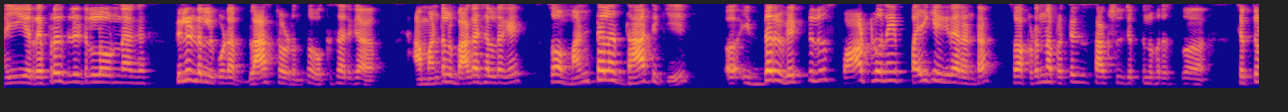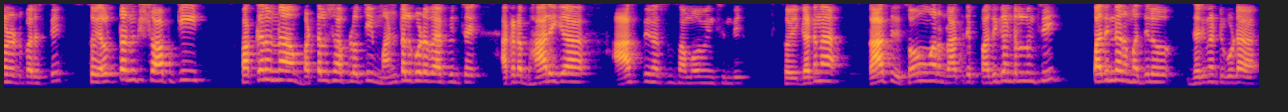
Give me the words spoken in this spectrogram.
ఈ రెఫ్రిజిరేటర్లో ఉన్న సిలిండర్లు కూడా బ్లాస్ట్ అవడంతో ఒక్కసారిగా ఆ మంటలు బాగా చెలరగాయి. సో ఆ మంటల దాటికి ఇద్దరు వ్యక్తులు స్పాట్లోనే పైకి ఎగిరారంట. సో అక్కడున్న ప్రత్యక్ష సాక్షులు చెప్తున్న పరిస్థితి చెప్తున్నటువంటి పరిస్థితి. సో ఎలక్ట్రానిక్ షాప్కి పక్కనున్న బట్టల షాప్లోకి మంటలు కూడా వ్యాపించాయి. అక్కడ భారీగా ఆస్తి నష్టం సంభవించింది. సో ఈ ఘటన రాత్రి సోమవారం రాత్రి పది గంటల నుంచి పదిన్నర మధ్యలో జరిగినట్టు కూడా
